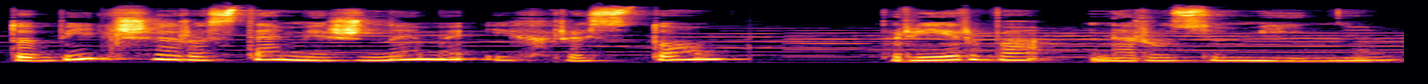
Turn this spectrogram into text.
то більше росте між ними і Христом прірва нерозуміння.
